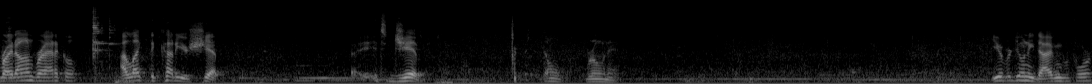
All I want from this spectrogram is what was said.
Right on, Radical. I like the cut of your ship. It's jib. Don't ruin it. You ever do any diving before?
